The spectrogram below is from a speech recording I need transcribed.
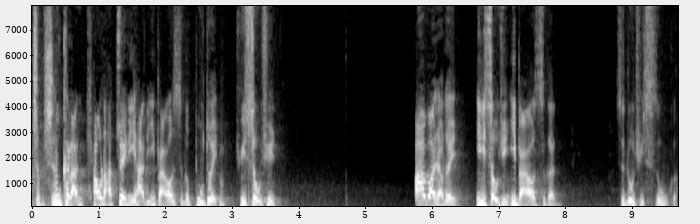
什么事？乌克兰挑了他最厉害的一百二十个部队去受训。阿尔法小队一受训一百二十个人，只录取十五个，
